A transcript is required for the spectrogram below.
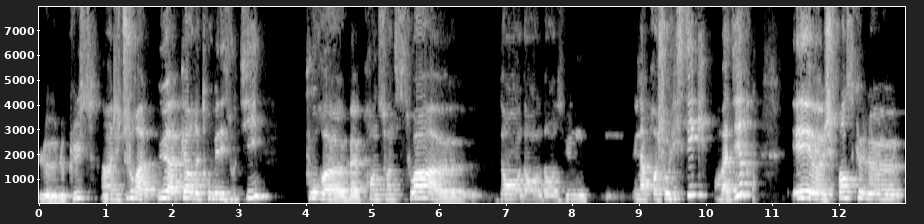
le, le, plus. Hein. J'ai toujours eu à cœur de trouver des outils pour euh, ben, prendre soin de soi euh, dans, dans, dans une, une approche holistique, on va dire. Et euh, je pense que le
